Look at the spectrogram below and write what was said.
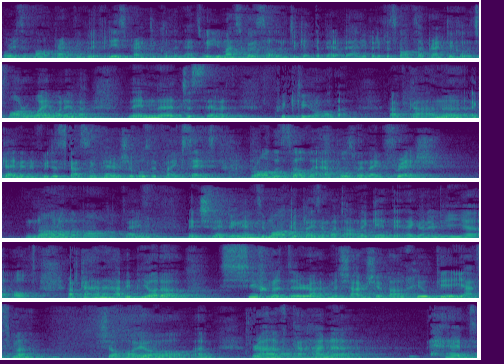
Or is it not practical? If it is practical, then that's where you must go sell them to get the better value. But if it's not so practical, it's far away, whatever, then uh, just sell it quickly rather. Rav Kahana, again, and if we're discussing perishables, it makes sense. Rather sell the apples when they're fresh, not on the marketplace, than schlepping them to marketplace, and by the time they get there, they're going to be uh, old. Rav Kahana Habib Yoda, Shichra de Rav Mesharsha Bar Yasma, Shahaya, um, Rav Kahana had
